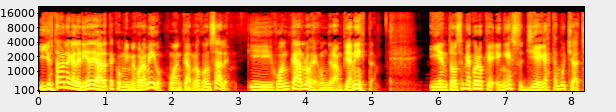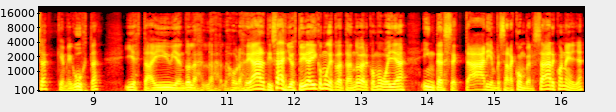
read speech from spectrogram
Y yo estaba en la galería de arte con mi mejor amigo, Juan Carlos González. Y Juan Carlos es un gran pianista. Y entonces me acuerdo que en eso llega esta muchacha que me gusta y está ahí viendo las, las, obras de arte. Y sabes, yo estoy ahí como que tratando de ver cómo voy a intersectar y empezar a conversar con ella.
